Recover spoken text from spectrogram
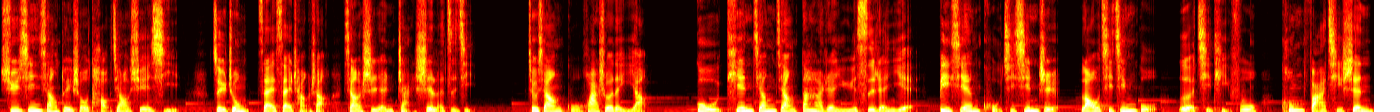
虚心向对手讨教学习。最终在赛场上向世人展示了自己，就像古话说的一样：“故天将降大任于斯人也，必先苦其心志，劳其筋骨，饿其体肤，空乏其身，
